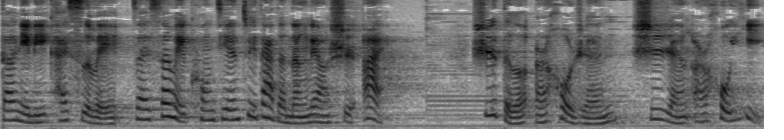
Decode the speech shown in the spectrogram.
当你离开四维，在三维空间最大的能量是爱，失德而后仁，失仁而后义。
